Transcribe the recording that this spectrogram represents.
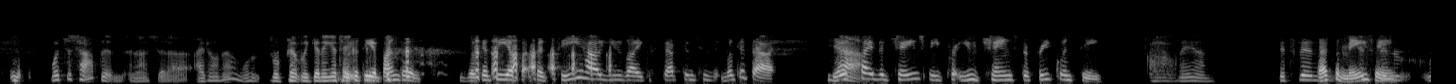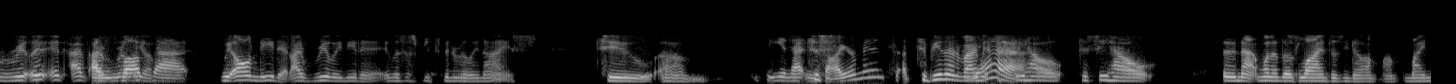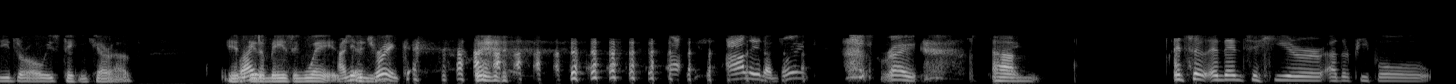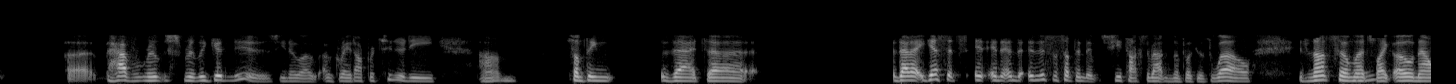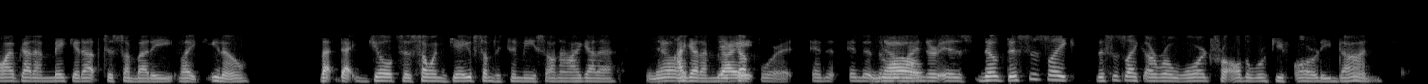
what just happened? And I said, uh, I don't know. We're, apparently getting a Look at the abundance. Look at the but see how you like stepped into. Look at that. yeah. This type of change me. You changed the frequency. Oh man, it's been That's It's amazing. been really. It, I've, I I've really, love you know, that. we all need it. I really need it. It was just, it's been really nice to um Be in that Just- environment. Uh, to be in that environment to see how to see how and that one of those lines is you know um, um, my needs are always taken care of in, right. in amazing ways. I need and, a drink. I need a drink. Right. Um, and so, and then to hear other people uh, have really, just really good news, you know, a, a great opportunity, um, something that uh, that I guess it's it, and, and this is something that she talks about in the book as well. It's not so much Mhm. like oh now I've got to make it up to somebody like you know that that guilt of someone gave something to me so now I gotta No, I gotta make right. up for it and and the, the No. reminder is no this is like this is like a reward for all the work you've already done.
